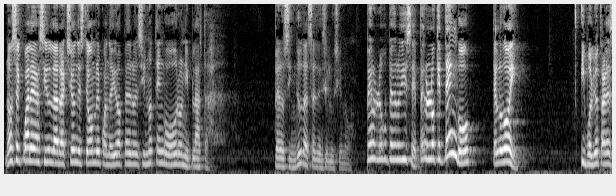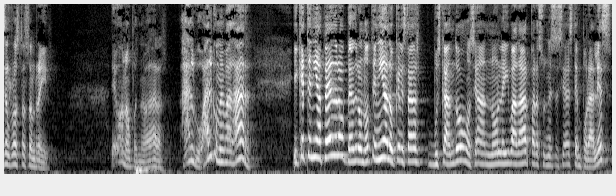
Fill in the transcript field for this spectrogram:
No sé cuál ha sido la reacción de este hombre cuando yo a Pedro decir, no tengo oro ni plata, pero sin duda se desilusionó. Pero luego Pedro dice, pero lo que tengo, te lo doy. Y volvió otra vez el rostro a sonreír. Digo, no, pues me va a dar algo, algo me va a dar. ¿Y qué tenía Pedro? Pedro no tenía lo que él estaba buscando, o sea, no le iba a dar para sus necesidades temporales.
